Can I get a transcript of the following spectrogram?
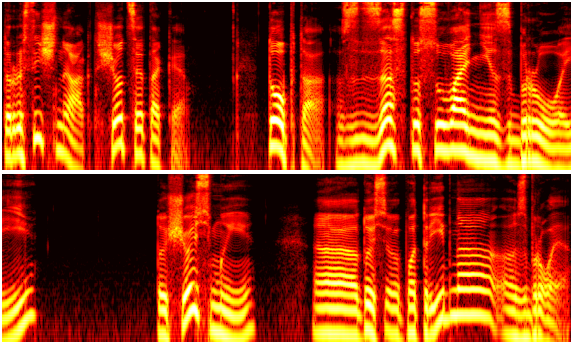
терористичний акт, що це таке? Тобто, застосування зброї, то щось ми, тобто потрібна е, зброя.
